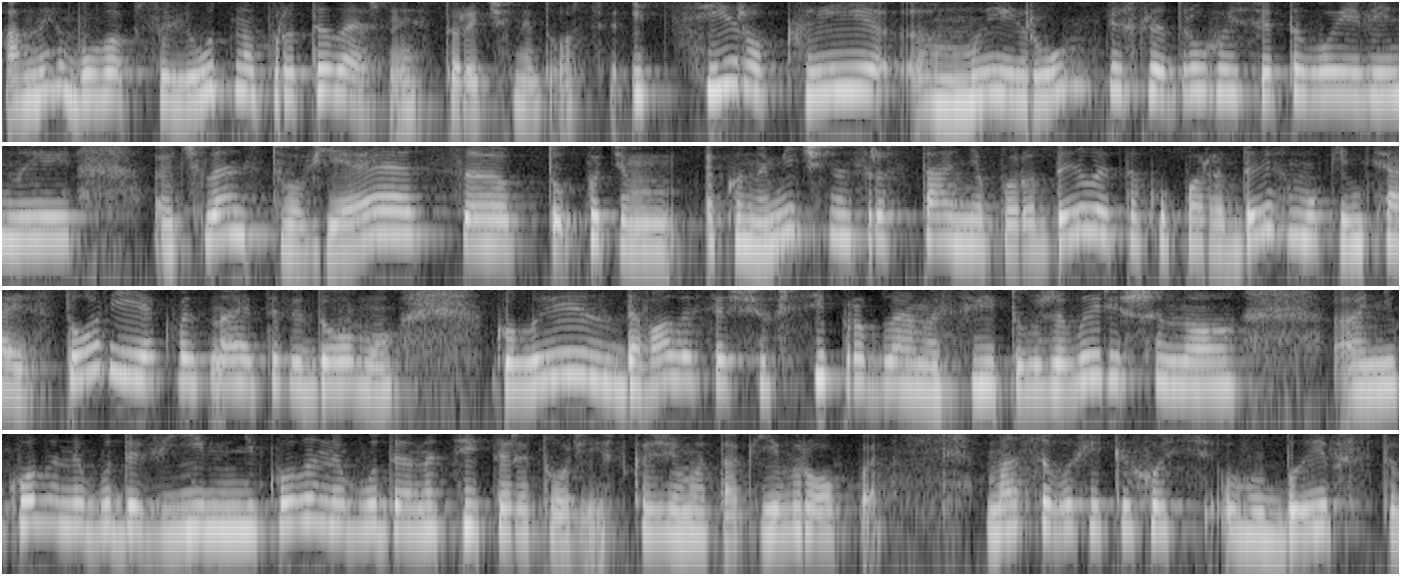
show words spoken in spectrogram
а в них був абсолютно протилежний історичний досвід. І ці роки е, миру після Другої світової війни, е, членство в ЄС, е, потім економічне зростання породили таку парадигму кінця історії, як ви знаєте, відомо, коли здавалося, що всі проблеми світу вже вирішено. Е, Ніколи не буде війн, ніколи не буде на цій території, скажімо так, Європи, масових якихось вбивств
